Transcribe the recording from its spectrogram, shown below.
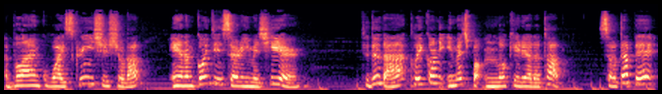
A blank white screen should show up, and I'm going to insert an image here. To do that, click on the image button located at the top. So tap it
